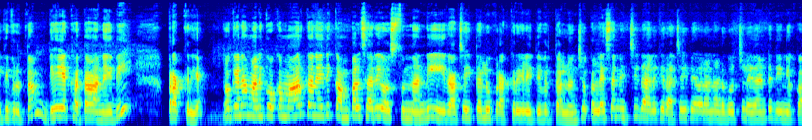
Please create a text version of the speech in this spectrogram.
ఇతివృత్తం. గేయ కథ అనేది ప్రక్రియ. ఓకేనా? మనకి ఒక మార్క్ అనేది కంపల్సరీ వస్తుందండి. ఈ రచయితలు ప్రక్రియలు ఇతివృత్తాల నుంచి ఒక లెసన్ ఇచ్చి దానికి రచయిత ఎవరైనా అడగొచ్చు లేదంటే దీని యొక్క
